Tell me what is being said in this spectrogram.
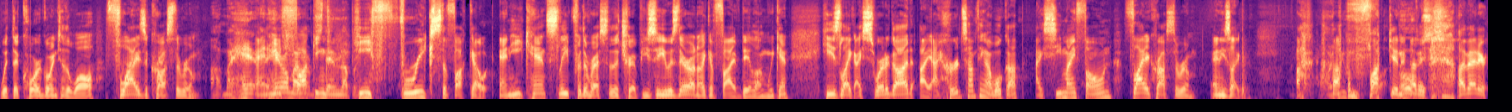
with the cord going to the wall flies across the room Uh, my hair, and the he hair my fucking up. he freaks the fuck out and he can't sleep for the rest of the trip he's he was there on like a five day long weekend he's like i swear to god I, I heard something i woke up i see my phone fly across the room and he's like I'm fucking out of, I'm out of here.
